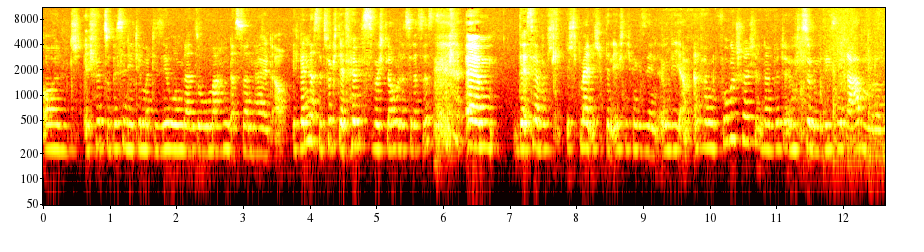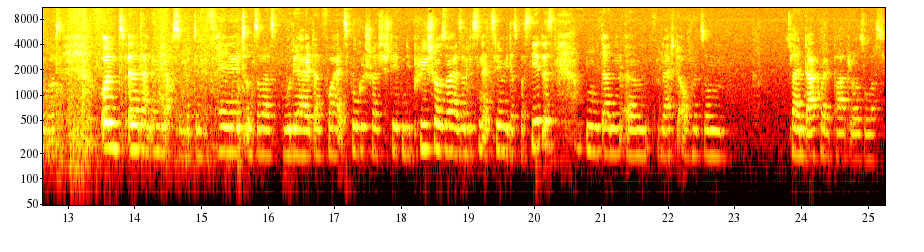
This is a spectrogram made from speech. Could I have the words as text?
Und ich würde so ein bisschen die Thematisierung dann so machen, dass dann halt auch, ich, wenn das jetzt wirklich der Film ist, wo ich glaube, dass er das ist, ähm, der ist ja wirklich, ich meine, ich habe den ewig nicht mehr gesehen, irgendwie am Anfang eine Vogelscheuche und dann wird er irgendwie zu einem riesen Raben oder sowas. Und äh, dann irgendwie auch so mit dem Feld und sowas, wo der halt dann vorher als Vogelscheuche steht und die Pre-Show soll also ein bisschen erzählen, wie das passiert ist. Und dann ähm, vielleicht auch mit so einem kleinen Dark Ride Part oder sowas.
